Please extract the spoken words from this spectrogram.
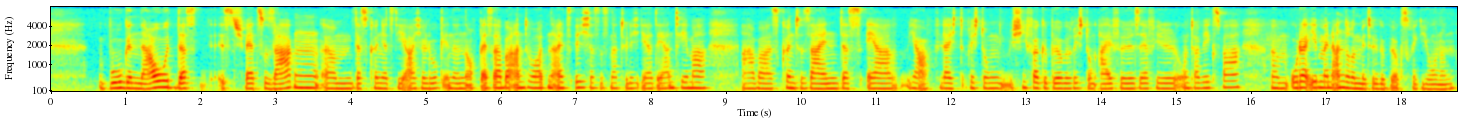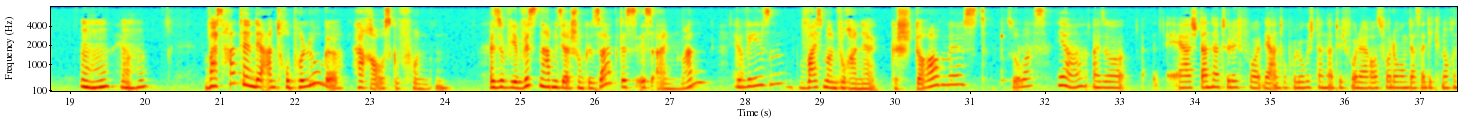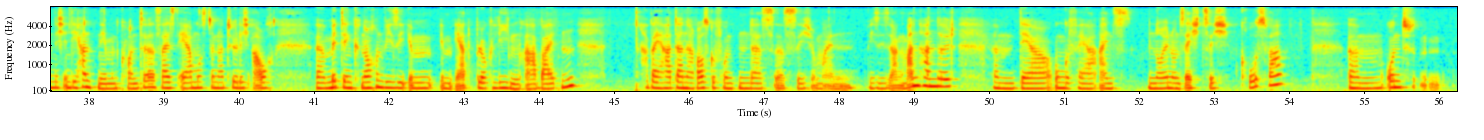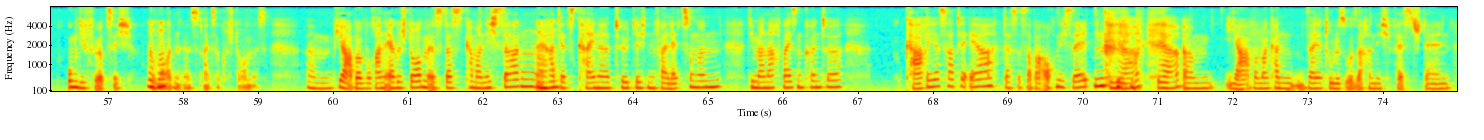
Wo genau, das ist schwer zu sagen. Ähm, das können jetzt die ArchäologInnen auch besser beantworten als ich. Das ist natürlich eher deren Thema. Aber es könnte sein, dass er ja vielleicht Richtung Schiefergebirge, Richtung Eifel sehr viel unterwegs war ähm, oder eben in anderen Mittelgebirgsregionen. Mhm, ja. mhm. Was hat denn der Anthropologe herausgefunden? Also wir wissen, haben Sie ja schon gesagt, es ist ein Mann, gewesen? Weiß man, woran er gestorben ist? Sowas? Ja, also er stand natürlich vor, der Anthropologe stand natürlich vor der Herausforderung, dass er die Knochen nicht in die Hand nehmen konnte. Das heißt, er musste natürlich auch äh, mit den Knochen, wie sie im, im Erdblock liegen, arbeiten. Aber er hat dann herausgefunden, dass es sich um einen, wie Sie sagen, Mann handelt, ähm, der ungefähr 1,69 groß war ähm, und um die 40 mhm. geworden ist, als er gestorben ist. Ähm, ja, aber woran er gestorben ist, das kann man nicht sagen. Mhm. Er hat jetzt keine tödlichen Verletzungen, die man nachweisen könnte. Karies hatte er, das ist aber auch nicht selten. Ja, ja. ähm, ja, aber man kann seine Todesursache nicht feststellen.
